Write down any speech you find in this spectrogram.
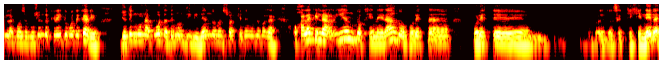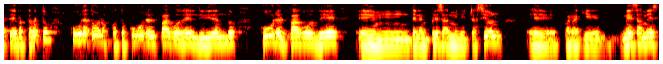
la consecución del crédito hipotecario. Yo tengo una cuota, tengo un dividendo mensual que tengo que pagar. Ojalá que el arriendo generado por esta, por este, que genera este departamento, cubra todos los costos, cubra el pago del dividendo, cubra el pago de, em, de la empresa administración, eh, para que mes a mes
